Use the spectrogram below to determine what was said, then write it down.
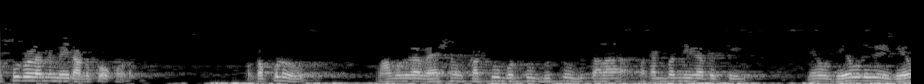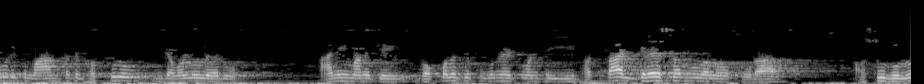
అసురులని మీరు అనుకోకూడదు. ఒకప్పుడు మామూలుగా వేషం కట్టు బొట్టు గుట్టు చాలా పకడ్బందీగా పెట్టి మేము దేవుడికి దేవుడికి మా అంతటి భక్తులు ఇంకెవళ్ళు లేరు అని మనకి గొప్పలు చెప్పుకునేటువంటి ఈ భక్తాగ్రేసరులలో కూడా అసురులు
